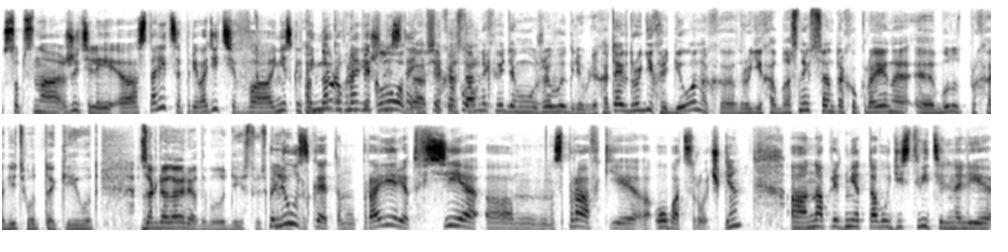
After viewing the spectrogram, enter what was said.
собственно, жителей э, столицы приводить в несколько Однако неуравновешенное припекло, состояние. Да, всех припекло. остальных, видимо, уже выгребли. Хотя и в других регионах, э, в других областных центрах Украины будут проходить вот такие вот заградотряды будут действовать. Плюс так. к этому проверят все э, справки об отсрочке э, на предмет того, действительно ли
